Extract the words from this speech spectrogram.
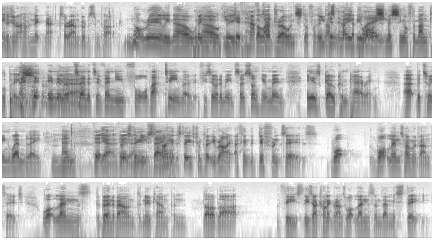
not, did you not have knickknacks around Goodison Park? Not really, no, But you- no. you the, didn't have the to- Lladró and stuff. I think that's didn't have to maybe what was missing off the mantelpiece. in an Yeah. alternative venue for that team, though, if you see what I mean. So Son Heung-min is go comparing uh, between Wembley and the, Yeah, the, but the Steve- new stadium. I think Steve's completely right. I think the difference is what what lends home advantage, what lends the Bernabeu and the Nou Camp and blah blah blah. These these iconic grounds, what lends them their mystique,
